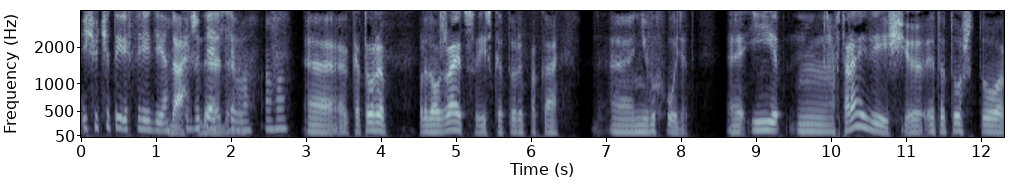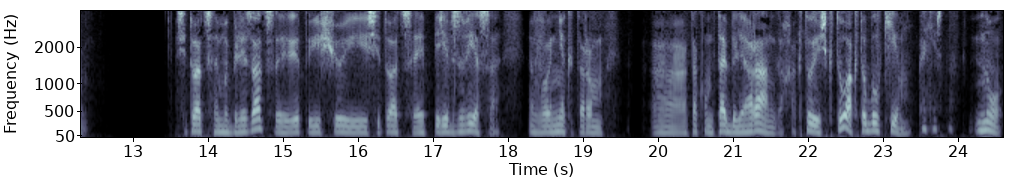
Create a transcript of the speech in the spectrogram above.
Еще четыре впереди, да, их же да, пять да. всего. Ага. Э, которая продолжается, из которой пока не выходят. Э, и вторая вещь э, – это то, что ситуация мобилизации – это еще и ситуация перевзвеса в некотором э, таком табеле о рангах. А кто есть кто, а кто был кем. Конечно. Ну,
